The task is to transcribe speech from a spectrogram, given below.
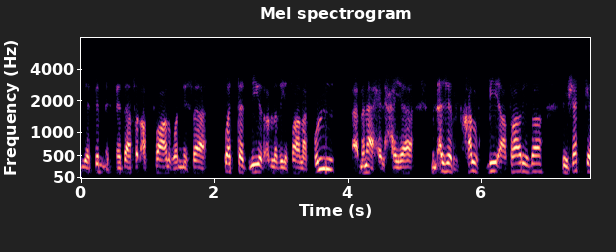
يتم استهداف الأطفال والنساء والتدمير الذي طال كل مناحي الحياة من أجل خلق بيئة طاردة يشكل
